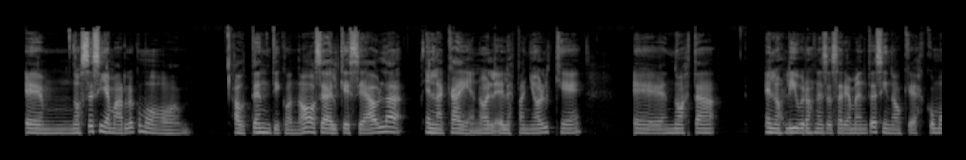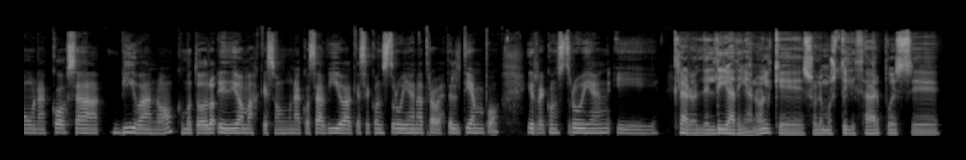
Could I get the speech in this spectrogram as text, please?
em, no sé si llamarlo como auténtico, ¿no? O sea, el que se habla en la calle, ¿no? El, español que eh, no está en los libros necesariamente, sino que es como una cosa viva, ¿no? Como todos los idiomas que son una cosa viva, que se construyen a través del tiempo y reconstruyen y... Claro, el del día a día, ¿no? El que solemos utilizar pues eh,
